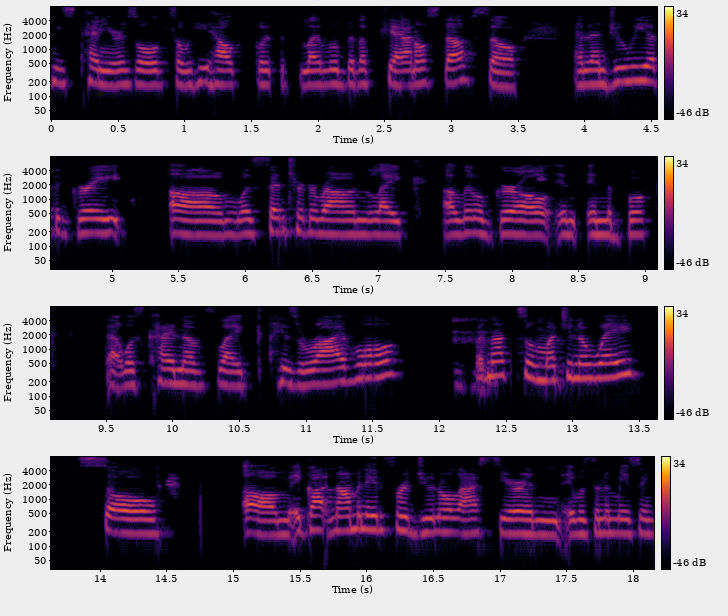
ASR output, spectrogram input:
He's ten years old, so he helped with a little bit of piano stuff. So, and then Julia the Great um, was centered around like a little girl in in the book that was kind of like his rival, mm-hmm. but not so much in a way. So um, it got nominated for a Juno last year, and it was an amazing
